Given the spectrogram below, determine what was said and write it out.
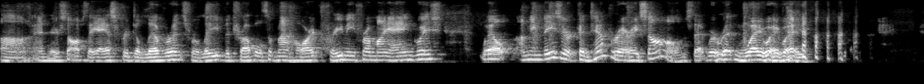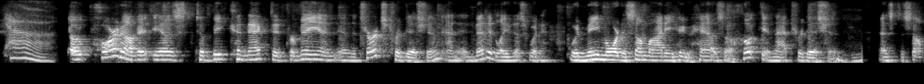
Uh, and their Psalms, they ask for deliverance, relieve the troubles of my heart, free me from my anguish. Well, I mean, these are contemporary Psalms that were written way, way, way yeah. So part of it is to be connected for me in, in the church tradition, and admittedly, this would would mean more to somebody who has a hook in that tradition, Mhm. as to some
